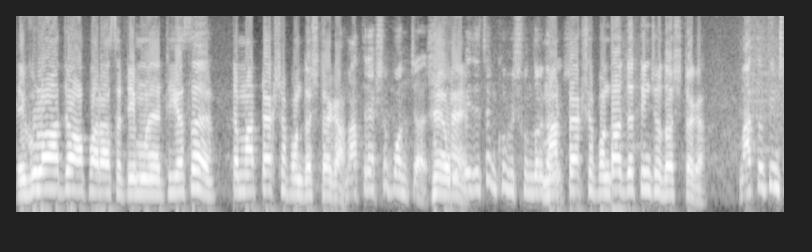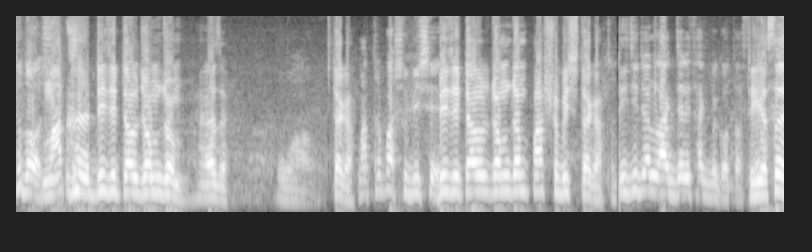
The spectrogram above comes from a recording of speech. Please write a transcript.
এগুলো আজ অফার আছে টিম ঠিক আছে? মাত্র একশো পঞ্চাশ টাকা। মাত্র একশো পঞ্চাশ। হ্যাঁ, হ্যাঁ। খুবই সুন্দর মাত্র। একশো পঞ্চাশ তিনশো দশ টাকা। মাত্র তিনশো দশ। ডিজিটাল জমজম হ্যাঁ যে, ওয়াও টাকা। মাত্র পাঁচশো বিশে ডিজিটাল জমজম পাঁচশো বিশ টাকা। ডিজিটাল লাক্সারি থাকবে কত ঠিক আছে?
